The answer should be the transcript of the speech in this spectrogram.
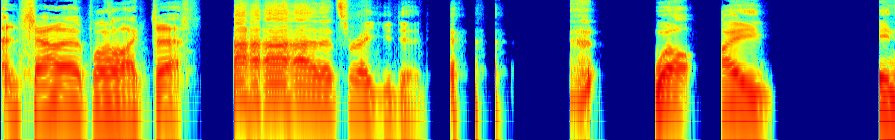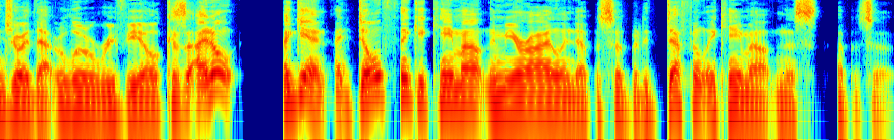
and sounded more like this. That's right, you did. well, I enjoyed that little reveal because I don't, again, I don't think it came out in the Muir Island episode, but it definitely came out in this episode.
